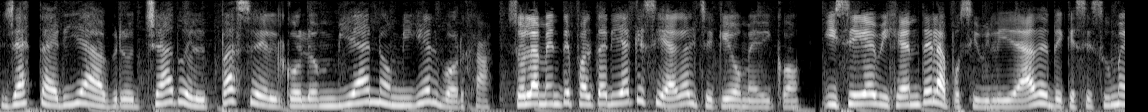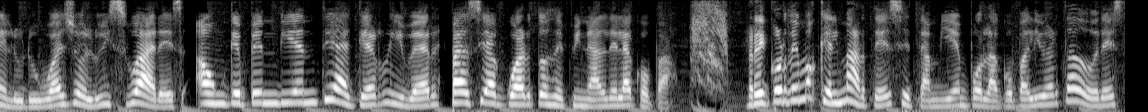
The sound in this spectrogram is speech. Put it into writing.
ya estaría abrochado el pase del colombiano Miguel Borja. Solamente faltaría que se haga el chequeo médico. Y sigue vigente la posibilidad de que se sume el uruguayo Luis Suárez, aunque pendiente a que River pase a cuartos de final de la Copa. Recordemos que el martes, eh, también por la Copa Libertadores,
